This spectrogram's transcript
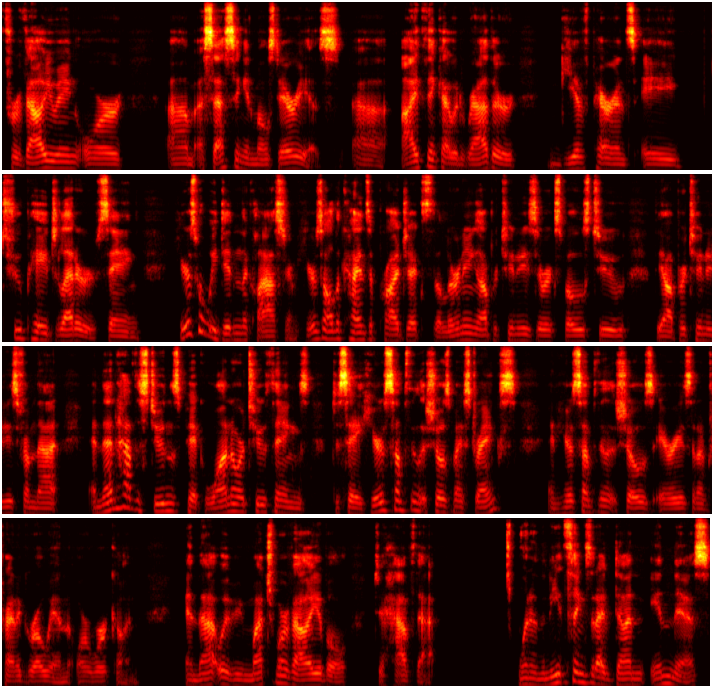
for valuing or um, assessing in most areas. Uh, I think I would rather give parents a two-page letter saying, here's what we did in the classroom. Here's all the kinds of projects, the learning opportunities they're exposed to, the opportunities from that, and then have the students pick one or two things to say, here's something that shows my strengths, and here's something that shows areas that I'm trying to grow in or work on. And that would be much more valuable to have that. One of the neat things that I've done in this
